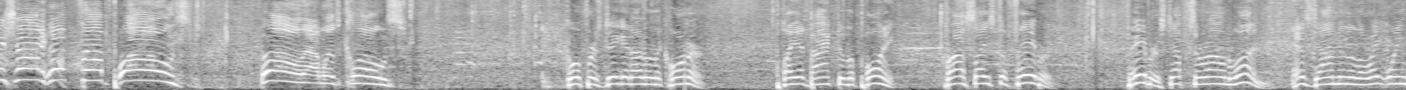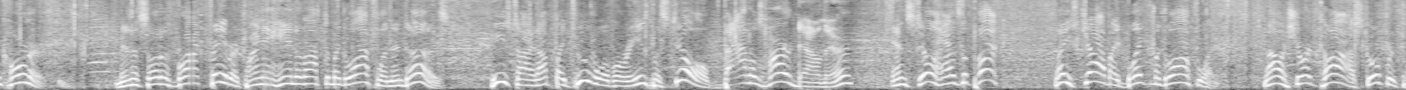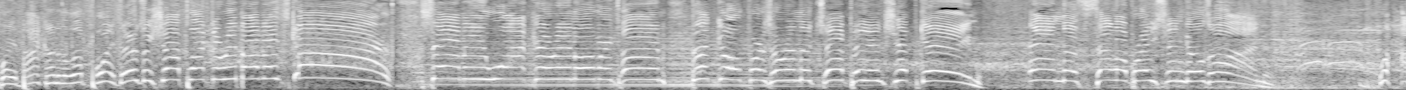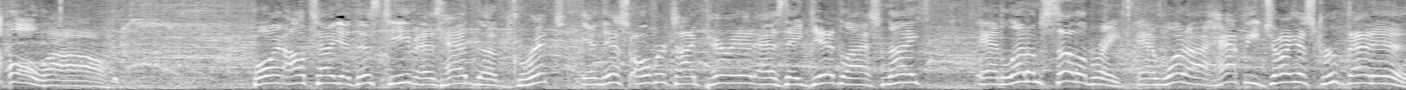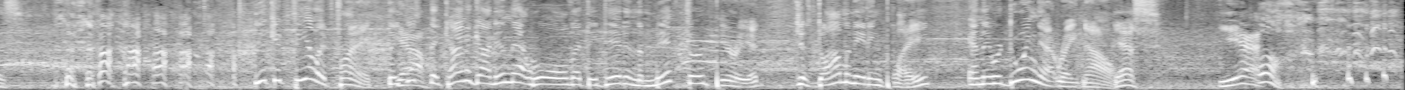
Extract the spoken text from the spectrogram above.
Another shot hit the post. Oh, that was close. Gophers dig it out of the corner. Play it back to the point. Cross ice to Faber. Faber steps around one. Heads down into the right wing corner. Minnesota's Brock Faber trying to hand it off to McLaughlin and does. He's tied up by two Wolverines, but still battles hard down there and still has the puck. Nice job by Blake McLaughlin. Now a short toss. Gophers play back onto the left point. There's a shot blocked, a rebound, and score! Sammy Walker in overtime. The Gophers are in the championship game. And the celebration goes on. Wow. Wow. Boy, I'll tell you, this team has had the grit in this overtime period as they did last night. And let them celebrate. And what a happy, joyous group that is. You could feel it, Frank. They Yeah. just they kind of got in that roll that they did in the mid third period, just dominating play, and they were doing that right now. Yes. Yes. Oh,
